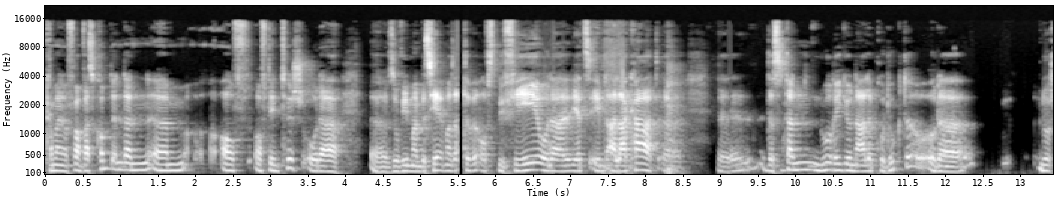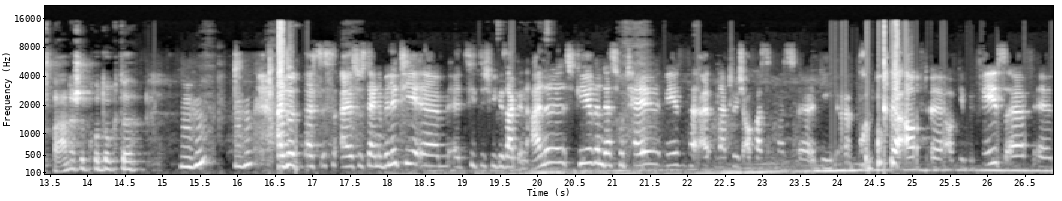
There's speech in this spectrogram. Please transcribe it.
kann man fragen, was kommt denn dann ähm, auf, auf den Tisch oder äh, so wie man bisher immer sagte, aufs Buffet oder jetzt eben à la carte? Äh, äh, das sind dann nur regionale Produkte oder nur spanische Produkte? Mhm. Mhm. Also das ist also Sustainability ähm, zieht sich wie gesagt in alle Sphären des Hotelwesens, äh, natürlich auch was, was äh, die äh, Produkte auf, äh, auf den Buffets äh, äh,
